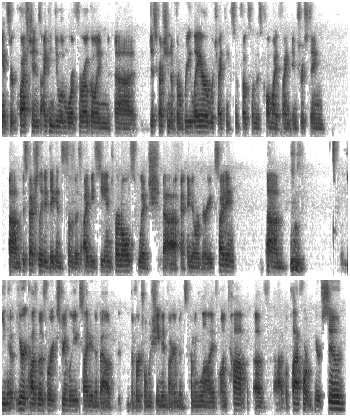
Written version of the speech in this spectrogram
answer questions. I can do a more thoroughgoing uh, discussion of the relayer, which I think some folks on this call might find interesting um, especially to dig into some of those IBC internals, which uh, I know are very exciting. Um, you know, here at Cosmos, we're extremely excited about the virtual machine environments coming live on top of uh, the platform here soon.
